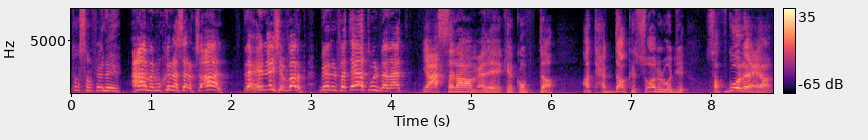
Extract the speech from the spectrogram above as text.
تصرف عليك. عامر ممكن أسألك سؤال؟ الحين إيش الفرق بين الفتيات والبنات؟ يا سلام عليك يا كفتة. أتحداك السؤال الوجيه. صفقوا له يا عيال.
